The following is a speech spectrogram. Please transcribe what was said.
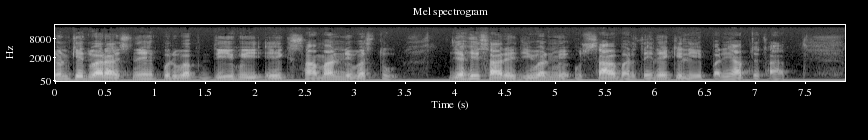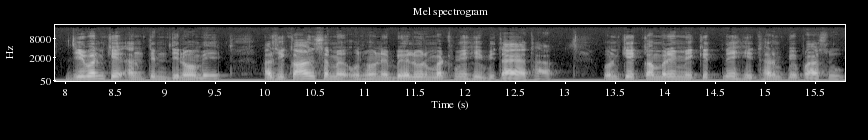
उनके द्वारा स्नेहपूर्वक दी हुई एक सामान्य वस्तु, यही सारे जीवन में उत्साह भर देने के लिए पर्याप्त था। जीवन के अंतिम दिनों में अधिकांश समय उन्होंने बेलूर मठ में ही बिताया था। उनके कमरे में कितने ही धर्म पिपासु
